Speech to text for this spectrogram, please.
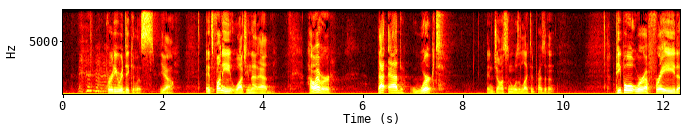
Pretty ridiculous, yeah. It's funny watching that ad. However, that ad worked, and Johnson was elected president. People were afraid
